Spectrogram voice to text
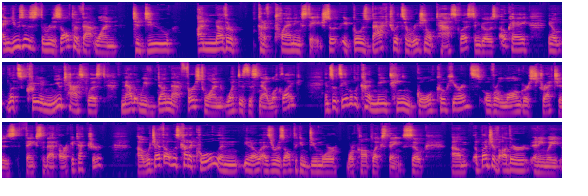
and uses the result of that one to do another kind of planning stage. So it goes back to its original task list and goes, okay, you know, let's create a new task list. Now that we've done that first one, what does this now look like? And so it's able to kind of maintain goal coherence over longer stretches thanks to that architecture, uh, which I thought was kind of cool. And you know, as a result, it can do more more complex things. So um, a bunch of other, anyway,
